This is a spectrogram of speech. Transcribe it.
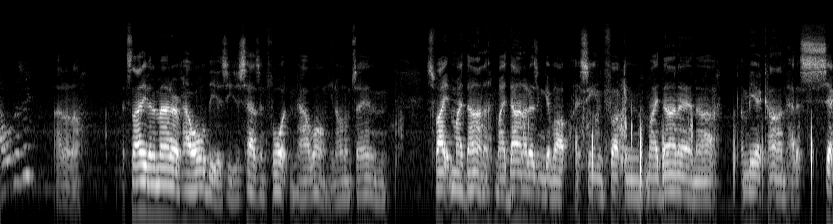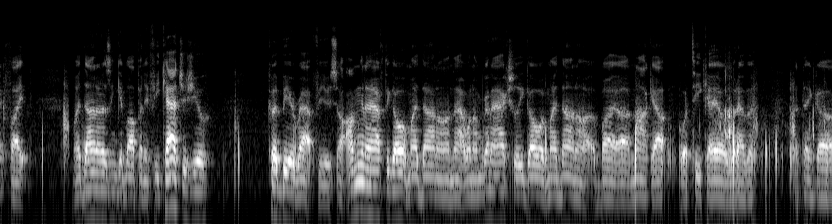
How old is he? I don't know. It's not even a matter of how old he is. He just hasn't fought in how long. You know what I'm saying? And he's fighting Maidana. Maidana doesn't give up. I seen fucking Maidana and uh, Amir Khan had a sick fight. Maidana doesn't give up, and if he catches you, could be a wrap for you. So I'm gonna have to go with Maidana on that one. I'm gonna actually go with Maidana by uh, knockout or TKO, or whatever. I think uh,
